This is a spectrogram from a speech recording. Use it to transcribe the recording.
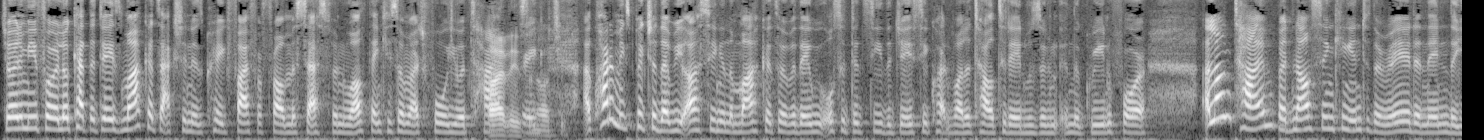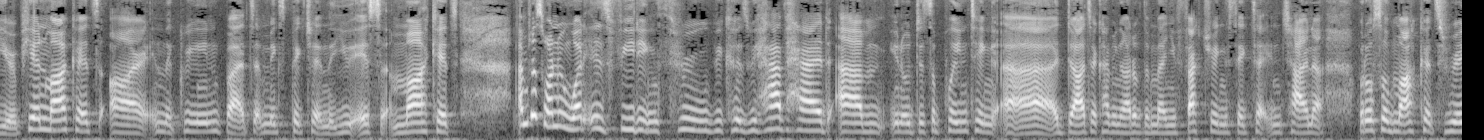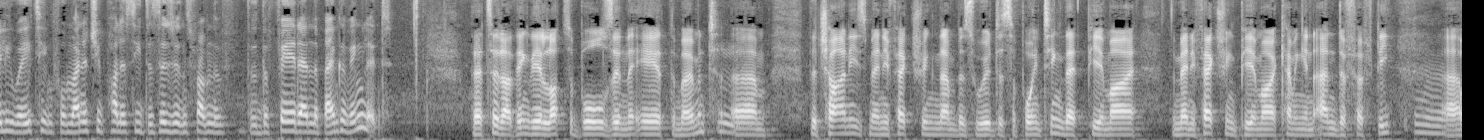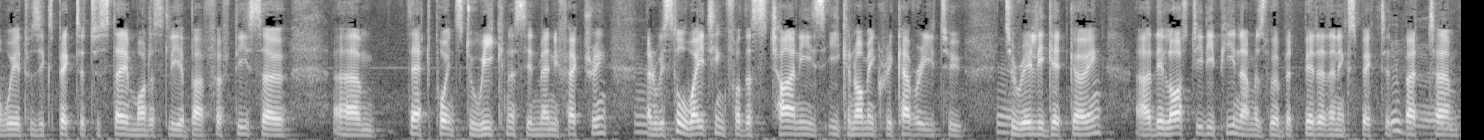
Joining me for a look at the day's markets action is Craig Pheiffer from Sasfin Wealth. Thank you so much for your time, Hi, Craig. Uh, quite a mixed picture that we are seeing in the markets over there. We also did see the JSE quite volatile today. It was in, in the green for a long time, but now sinking into the red. And then the European markets are in the green, but a mixed picture in the US markets. I'm just wondering what is feeding through because we have had, um, you know, disappointing uh, data coming out of the manufacturing sector in China, but also markets really waiting for monetary policy decisions from the, the, the Fed and the Bank of England. That's it. I think there are lots of balls in the air at the moment. Mm. Um, the Chinese manufacturing numbers were disappointing. That PMI, the manufacturing PMI, coming in under 50, mm. uh, where it was expected to stay modestly above 50. So um, that points to weakness in manufacturing. Mm. And we're still waiting for this Chinese economic recovery to, to really get going. Uh, their last GDP numbers were a bit better than expected, mm-hmm. but um,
